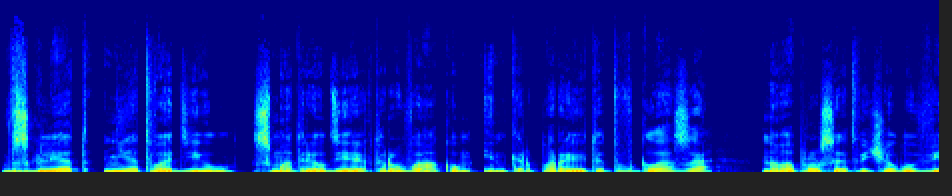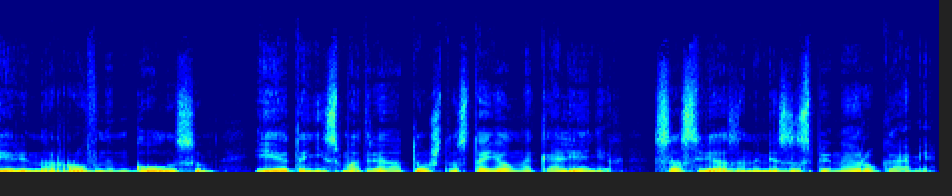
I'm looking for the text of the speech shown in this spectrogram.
Взгляд не отводил, смотрел директору Vacuum Incorporated в глаза, на вопросы отвечал уверенно, ровным голосом, и это несмотря на то, что стоял на коленях со связанными за спиной руками.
